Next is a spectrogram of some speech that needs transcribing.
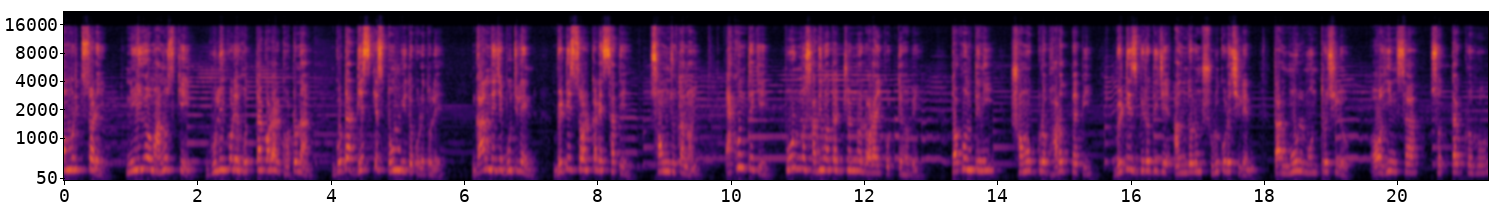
অমৃতসরে নিরীহ মানুষকে গুলি করে হত্যা করার ঘটনা গোটা দেশকে স্তম্ভিত করে তোলে। গান্ধীজি বুঝলেন, ব্রিটিশ সরকারের সাথে সমঝোতা নয়। এখন থেকে পূর্ণ স্বাধীনতার জন্য লড়াই করতে হবে। তখন তিনি সমগ্র ভারতব্যাপী ব্রিটিশ বিরোধী যে আন্দোলন শুরু করেছিলেন, তার মূল মন্ত্র ছিল অহিংসা, সত্যাগ্রহ,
